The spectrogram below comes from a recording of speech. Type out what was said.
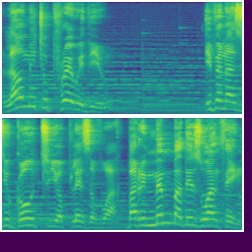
Allow me to pray with you even as you go to your place of work. But remember this one thing,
